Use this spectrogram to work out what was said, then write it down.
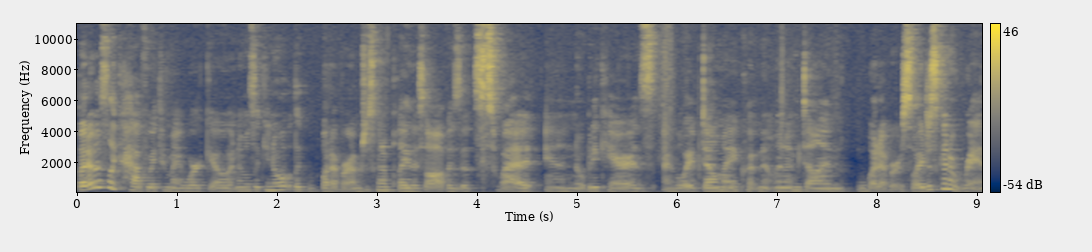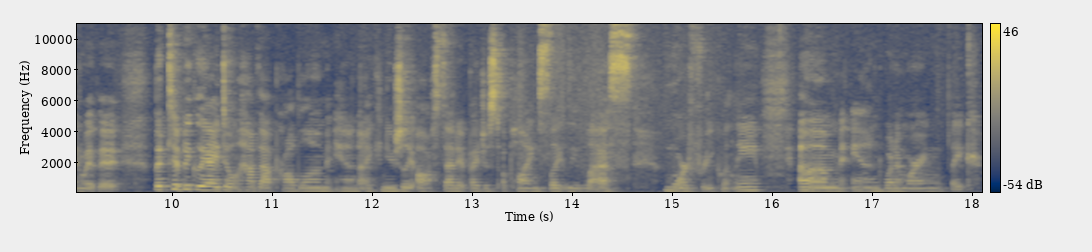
But I was like halfway through my workout and I was like, you know what, like whatever, I'm just gonna play this off as it's sweat and nobody cares. I wipe down my equipment when I'm done, whatever. So I just kind of ran with it. But typically I don't have that problem and I can usually offset it by just applying slightly less more frequently. Um, and when I'm wearing like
